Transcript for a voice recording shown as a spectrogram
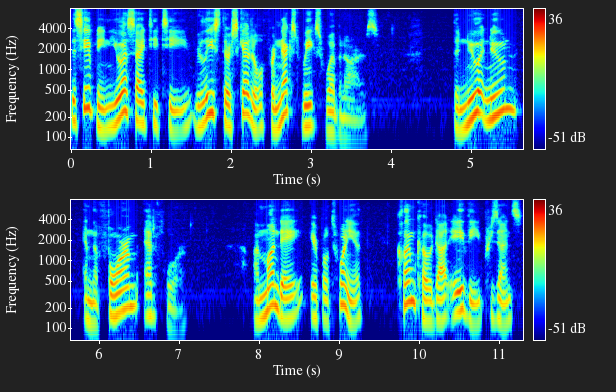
This evening, USITT released their schedule for next week's webinars The New at Noon and the Forum at 4. On Monday, April 20th, Clemco.av presents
